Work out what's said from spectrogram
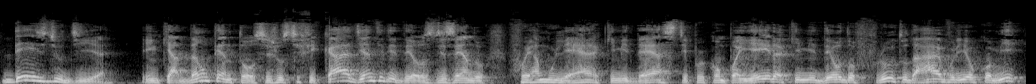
Desde o dia em que Adão tentou se justificar diante de Deus, dizendo: Foi a mulher que me deste por companheira que me deu do fruto da árvore e eu comi,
